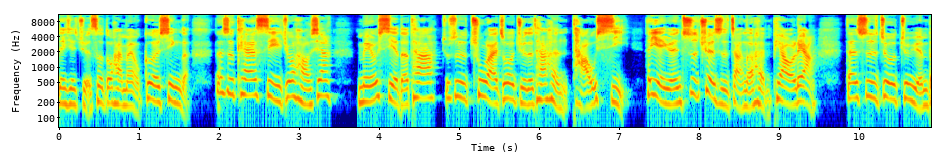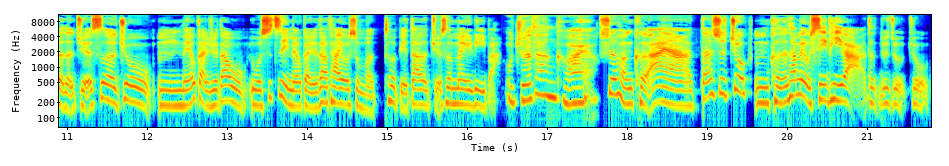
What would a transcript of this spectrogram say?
那些角色都还蛮有个性的。但是 Cassie 就好像没有写的，他就是出来之后觉得他很讨喜。他演员是确实长得很漂亮，但是就就原本的角色就嗯没有感觉到我我是自己没有感觉到他有什么特别大的角色魅力吧。我觉得他很可爱啊，是很可爱啊，但是就嗯可能他没有 CP 吧，他就就就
